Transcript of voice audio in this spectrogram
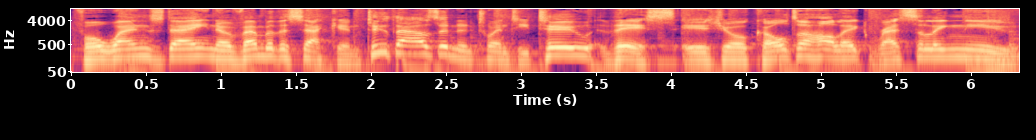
For Wednesday, November the 2nd, 2022, this is your Cultaholic Wrestling News.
